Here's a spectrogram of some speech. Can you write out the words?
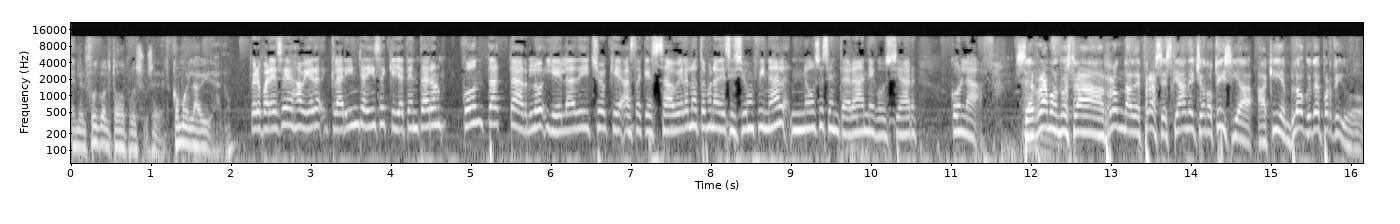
En el fútbol todo puede suceder, como en la vida, ¿no? Pero parece, Javier, Clarín ya dice que ya tentaron contactarlo y él ha dicho que hasta que Sabela no tome una decisión final, no se sentará a negociar con la AFA. Cerramos nuestra ronda de frases que han hecho noticia aquí en Blog Deportivo.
